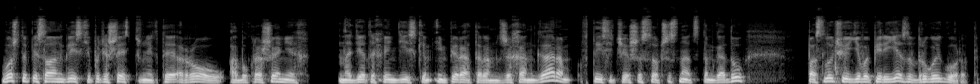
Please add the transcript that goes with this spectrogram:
Вот что писал английский путешественник Т. Роу об украшениях, надетых индийским императором Джахангаром в 1616 году по случаю его переезда в другой город.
